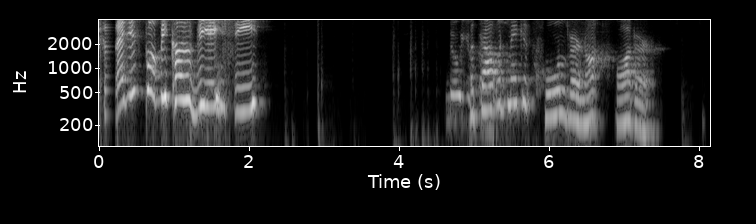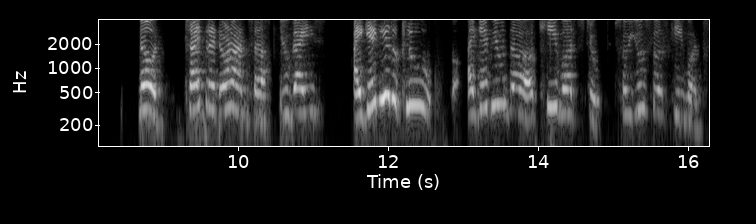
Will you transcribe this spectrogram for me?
Can I just put because of the AC? No, you But can't. that would make it colder, not hotter. No, Chaitra, don't answer. You guys, I gave you the clue. I gave you the keywords too. So use those keywords.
